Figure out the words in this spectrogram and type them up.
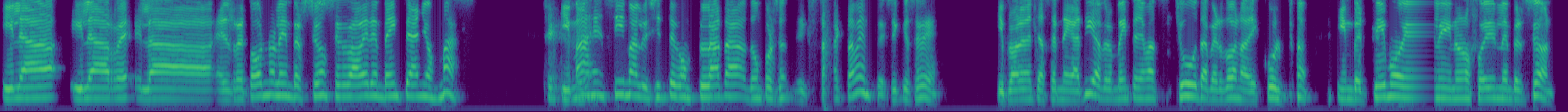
y, la, y la, la, el retorno a la inversión se va a ver en 20 años más. y más encima lo hiciste con plata de un porcentaje. Exactamente, sí que se ve. Y probablemente a ser negativa, pero en 20 años más, chuta, perdona, disculpa, invertimos y, no nos fue bien la inversión.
